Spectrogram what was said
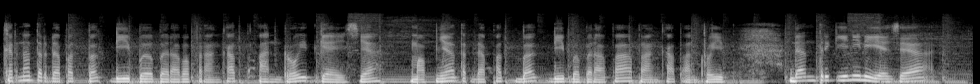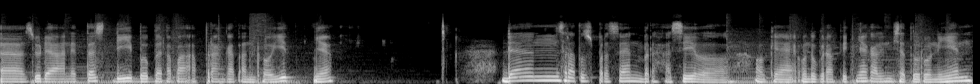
karena terdapat bug di beberapa perangkat Android guys ya mapnya terdapat bug di beberapa perangkat Android dan trik ini nih guys ya uh, sudah aneh tes di beberapa perangkat Android ya dan 100% berhasil. Oke untuk grafiknya kalian bisa turunin.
